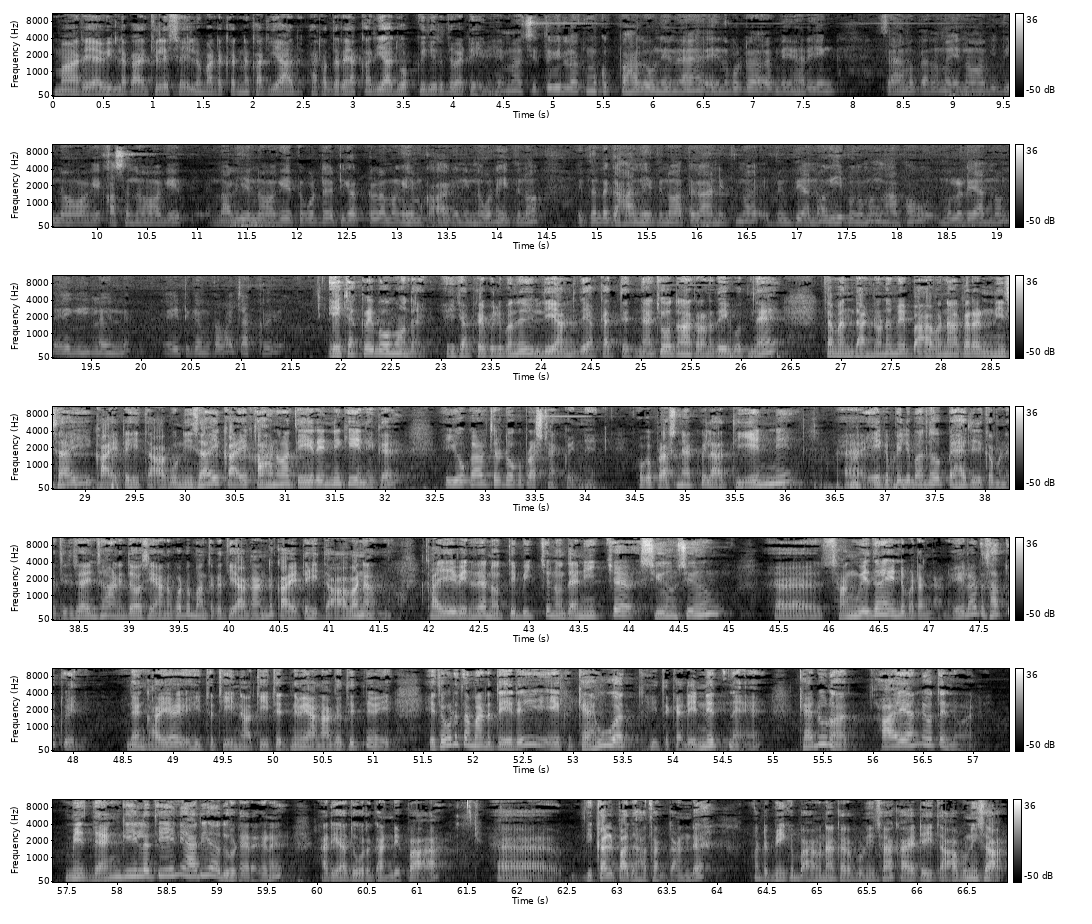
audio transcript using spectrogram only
මාරය ඇවිල්ලා කෙලෙස් ඇවිල්ලා මට කරන කරදරයක් අරියාදුවක් විදිහට වැටෙන්නේ. එහෙම සිතුවිල්ලක් මොකුත් පහළ වුණේ නැහැ. එනකොට මේ හරියෙන් සෑම තැනම එනවා විදිනවා වගේ කසනවා වගේ නලියනවා වගේ. එතකොට ටිකක් කළා මම එහෙම කාගෙන ඉන්නකොට හිතෙනවා එතනට ගහන්න හිතෙනවා අත ගන්න හිතෙනවා එතෙන්ට යනවා ගිහිප ගමන් ආපහු මුලට යන්න ඕනේ. ඒ ගිහිල්ලා එන්නේ. ඒ ටිකම තමයි චක්‍රය. ඒ චක්‍රය බොහොම හොඳයි. ඒ චක්‍රය පිළිබඳව ලියන්න දෙයක් ඇත්තෙත් නැහැ. චෝදනා කරන්න දෙයක්වත් නැහැ. Taman දන්නවනේ මේ භාවනා කරන නිසයි, කයට හිත ආපු නිසයි, කය කහනවා තේරෙන්නේ කියන එක යෝගාවචරයට ඔක ප්‍රශ්නයක් වෙන්නේ ඔක ප්‍රශ්නයක් වෙලා තියෙන්නේ ඒක පිළිබඳව පැහැදිලිකම නැති නිසා. ඒ නිසා අනිත් දවසේ යනකොට මතක තියාගන්න කයට හිත ආවනම්, කයේ වෙනද නොතිබිච්ච නොදැනිච්ච සියුම් සියුම් සංවේදන එන්න පටන් ගන්නවා. ඒ වෙලාවට සතුට වෙන්නේ. දැන් කය හිත තියෙන අතීතෙත් නෙවෙයි අනාගතෙත් නෙවෙයි. එතකොට තමයි තේරෙයි ඒක කැහුවත් හිත කැඩෙන්නෙත් නැහැ. කැඩුනත් ආය යන්නේ ඔතෙන්මයි. මේ දැන් ගිහිලා තියෙන්නේ අරියාදුවට අරගෙන අරියාදුවට ගන්න එපා. විකල්ප අදහසක් ගන්න. මට මේක භාවනා කරපු නිසා කයට හිත ආපු නිසා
